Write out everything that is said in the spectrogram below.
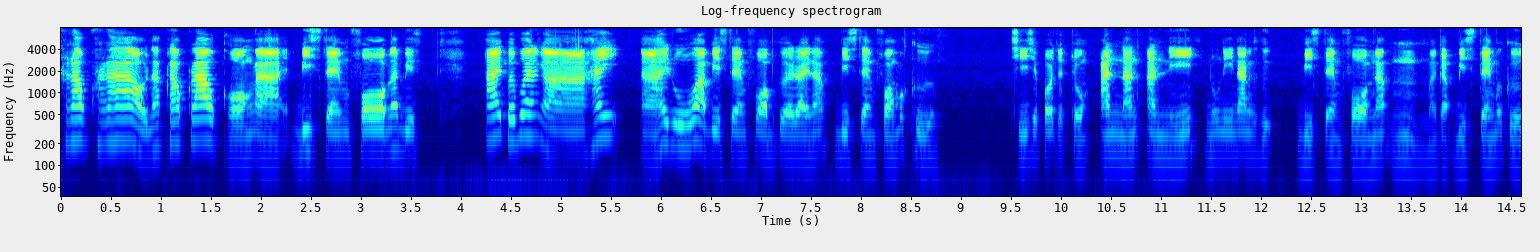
คร่าวๆนะคร่าวๆของอ่า b stem form นะ b ให้เพื่อนๆอ่าให้อ่าให้รู้ว่า b stem form คืออะไรนะ b stem form ก็คือชี้เฉพาะเจาะจงอันนั้นอันนี้นู่นนี่นั่นก็คือ b stem form นะอืมเหมือนกับ b stem ก็คือ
